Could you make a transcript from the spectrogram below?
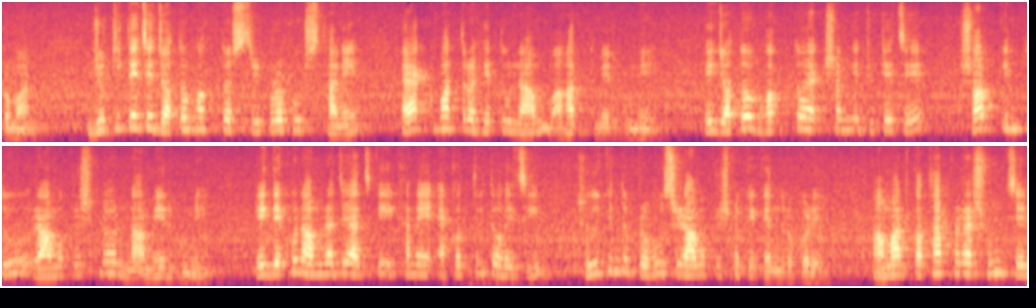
প্রমাণ। জুটিতেছে যত ভক্ত শ্রীপ্রভুর স্থানে, একমাত্র হেতু নাম মাহাত্মের গুণে। এই যত ভক্ত একসঙ্গে জুটেছে, সব কিন্তু রামকৃষ্ণ নামের গুণে। এই দেখুন, আমরা যে আজকে এখানে একত্রিত হয়েছি, শুধু কিন্তু প্রভু শ্রীরামকৃষ্ণকে কেন্দ্র করে। আমার কথা আপনারা শুনছেন,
